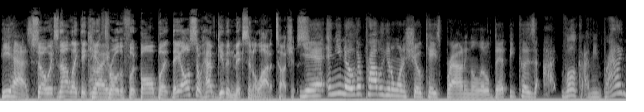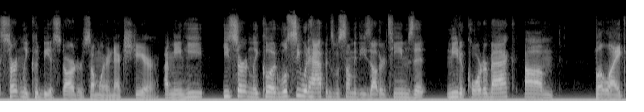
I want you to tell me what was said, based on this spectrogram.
He has. so it's not like they can't Right. throw the football, but they also have given Mixon a lot of touches. Yeah, and you know they're probably going to want to showcase Browning a little bit because I, look, I mean Browning certainly could be a starter somewhere next year. I mean he he certainly could. We'll see what happens with some of these other teams that need a quarterback. Um, but like,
